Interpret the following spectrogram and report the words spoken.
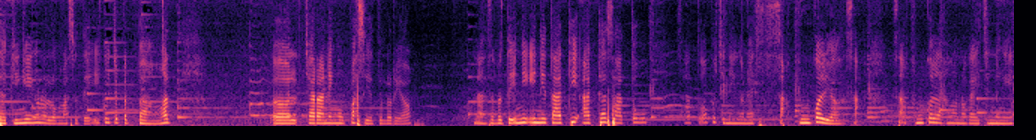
dagingnya ngono loh maksudnya. Iku cepet banget uh, carane ngupas ya dulur ya. Nah seperti ini ini tadi ada satu satu apa jenenge ngono sak bungkul ya sak sak bungkul lah ngono kayak jenenge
